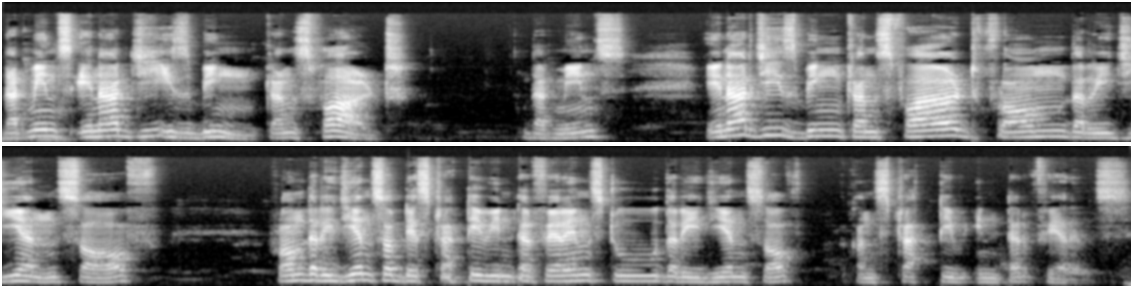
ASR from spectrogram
that means energy is being transferred that means energy is being transferred from the regions of from the regions of destructive interference to the regions of constructive interference.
